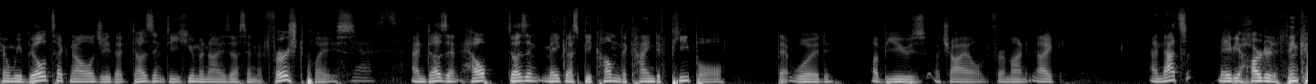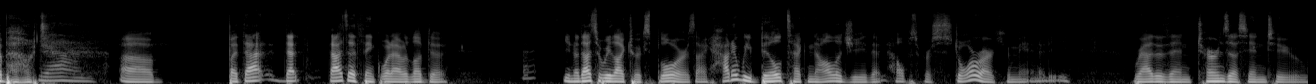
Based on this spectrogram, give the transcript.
can we build technology that doesn't dehumanize us in the first place yes. and doesn't help doesn't make us become the kind of people that would abuse a child for money like and that's maybe harder to think about Yeah. uh, but that that that's i think what i would love to you know that's what we like to explore is like how do we build technology that helps restore our humanity rather than turns us into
